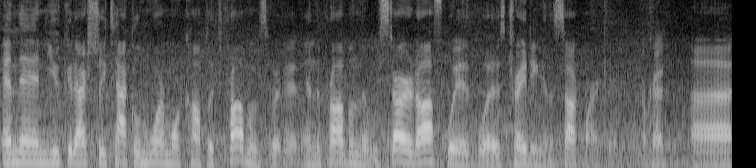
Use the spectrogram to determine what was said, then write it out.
And then you could actually tackle more and more complex problems with it. And the problem that we started off with was trading in the stock market. Okay. Uh,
